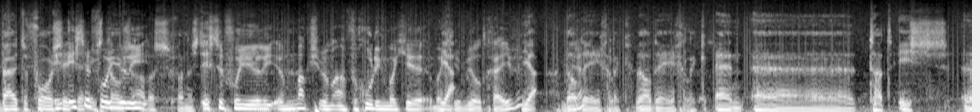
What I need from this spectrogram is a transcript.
Buiten voorzitter is er voor Toos jullie, alles van de Is er voor jullie een maximum aan vergoeding wat je, wat Ja. je wilt geven? Ja, wel Ja? degelijk. Wel degelijk. En eh, dat is, eh,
